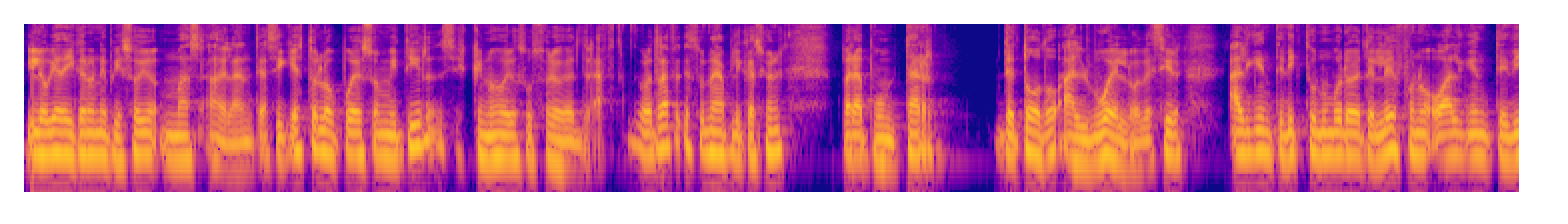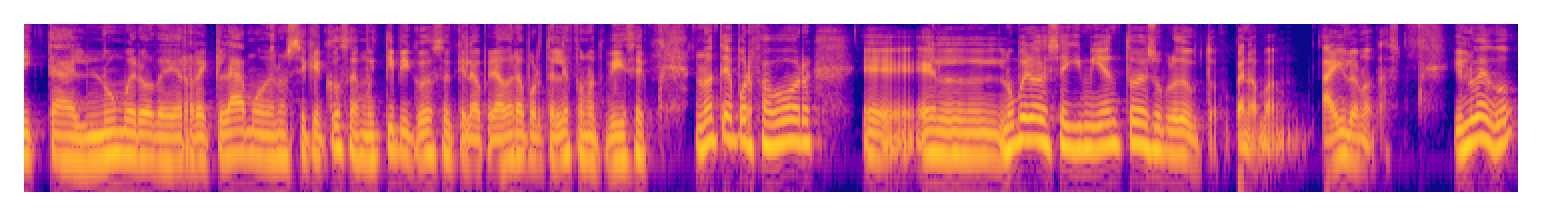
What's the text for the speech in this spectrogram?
y lo voy a dedicar a un episodio más adelante. Así que esto lo puedes omitir si es que no eres usuario de Draft. Draft es una aplicación para apuntar de todo al vuelo. Es decir, alguien te dicta un número de teléfono o alguien te dicta el número de reclamo de no sé qué cosa. Es muy típico eso que la operadora por teléfono te dice, anote por favor eh, el número de seguimiento de su producto. Bueno, ahí lo notas. Y luego,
